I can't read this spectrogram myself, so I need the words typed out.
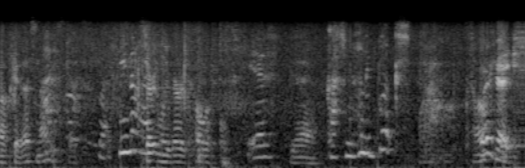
On a coat. Okay, that's nice. That's Like, you know. certainly very colorful. Yeah. Yeah. Got some hundred bucks. Wow. Birthday. Okay.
